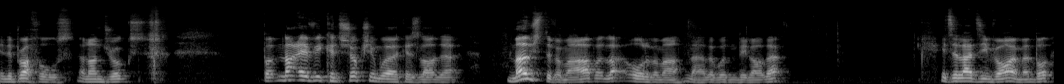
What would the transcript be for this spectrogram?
in the brothels and on drugs. but not every construction worker's like that. Most of them are, but all of them are. No, they wouldn't be like that. It's a lad's environment, but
